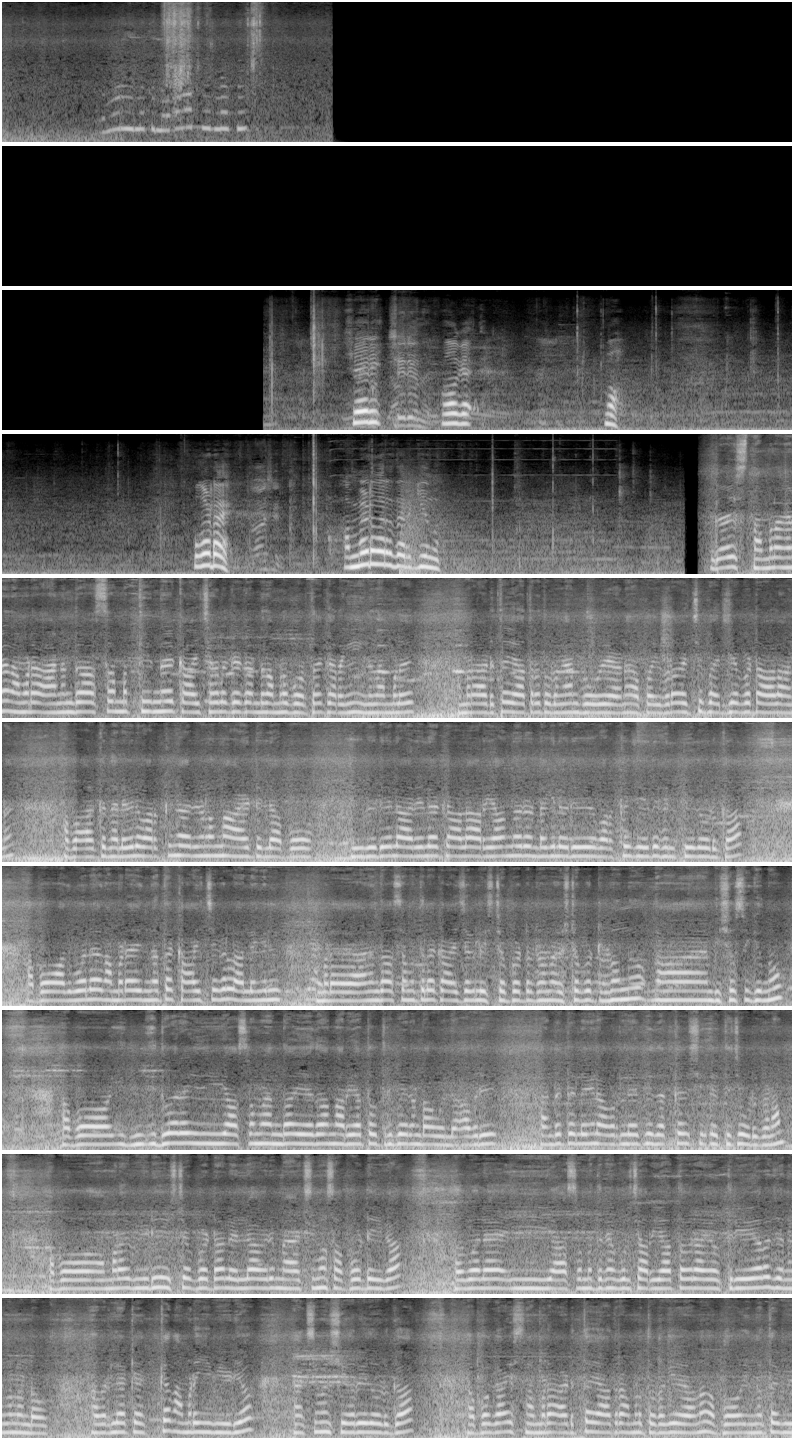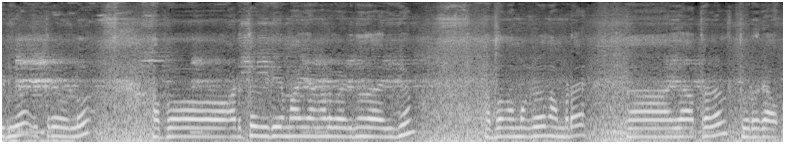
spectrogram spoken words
ശരി. ഓക്കെ. വാ. പോകട്ടെ. അമ്മയോട് വരെ തിരക്കിന്നു ഗൈസ് നമ്മളങ്ങനെ നമ്മുടെ ആനന്ദാശ്രമത്തിൽ നിന്ന് കാഴ്ചകളൊക്കെ കണ്ട് നമ്മൾ പുറത്തേക്ക് ഇറങ്ങി. ഇനി നമ്മൾ നമ്മുടെ അടുത്ത യാത്ര തുടങ്ങാൻ പോവുകയാണ്. അപ്പോൾ ഇവിടെ വെച്ച് പരിചയപ്പെട്ട ആളാണ്. അപ്പോൾ ആൾക്ക് നിലവിൽ വർക്കും കാര്യങ്ങളൊന്നും ആയിട്ടില്ല. അപ്പോൾ ഈ വീഡിയോയിൽ ആരെങ്കിലുമൊക്കെ ആളെ അറിയാവുന്നവരുണ്ടെങ്കിൽ ഒരു വർക്ക് ചെയ്ത് ഹെൽപ്പ് ചെയ്ത് കൊടുക്കുക അപ്പോൾ അതുപോലെ നമ്മുടെ ഇന്നത്തെ കാഴ്ചകൾ അല്ലെങ്കിൽ നമ്മുടെ ആനന്ദാശ്രമത്തിലെ കാഴ്ചകൾ ഇഷ്ടപ്പെട്ടിട്ടുണ്ട് ഇഷ്ടപ്പെട്ടിട്ടുണ്ടെന്ന് വിശ്വസിക്കുന്നു. അപ്പോൾ ഇതുവരെ ഈ ആശ്രമം എന്താ ഏതാണെന്ന് അറിയാത്ത ഒത്തിരി പേരുണ്ടാവുമല്ലോ. അവർ കണ്ടിട്ടില്ലെങ്കിൽ അവരിലേക്ക് ഇതൊക്കെ എത്തിച്ചു കൊടുക്കണം. അപ്പോൾ നമ്മുടെ വീഡിയോ ഇഷ്ടപ്പെട്ടാൽ എല്ലാവരും മാക്സിമം സപ്പോർട്ട് ചെയ്യുക. അതുപോലെ ഈ ആശ്രമത്തിനെ കുറിച്ച് അറിയാത്തവരായ ഒത്തിരിയേറെ ജനങ്ങളുണ്ടാവും. അവരിലേക്കൊക്കെ നമ്മുടെ ഈ വീഡിയോ മാക്സിമം ഷെയർ ചെയ്ത് കൊടുക്കുക. അപ്പോൾ ഗായ്സ് നമ്മുടെ അടുത്ത യാത്ര നമ്മൾ തുടങ്ങുകയാണ് അപ്പോൾ ഇന്നത്തെ വീഡിയോ ഇത്രയേ ഉള്ളൂ. അപ്പോൾ അടുത്ത വീഡിയോയുമായി ഞങ്ങൾ വരുന്നതായിരിക്കും. അപ്പോൾ നമുക്ക് നമ്മുടെ യാത്രകൾ തുടരാം.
